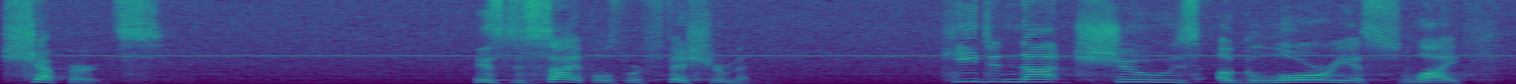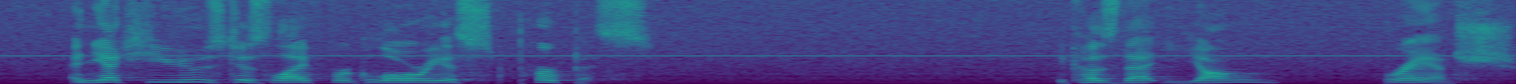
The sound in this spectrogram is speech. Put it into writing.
shepherds. His disciples were fishermen. He did not choose a glorious life, and yet he used his life for glorious purpose. Because that young branch,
